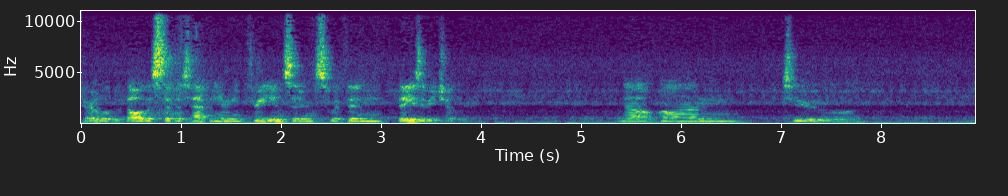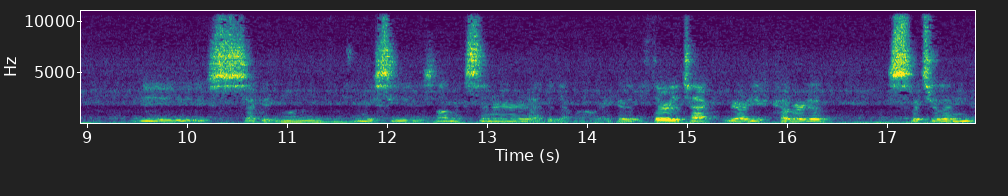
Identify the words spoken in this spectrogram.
terrible that all this stuff is happening. I mean, three incidents within days of each other. Now on to the second one. Let me see, Islamic Center. I did that one already. The third attack we already covered of Switzerland.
